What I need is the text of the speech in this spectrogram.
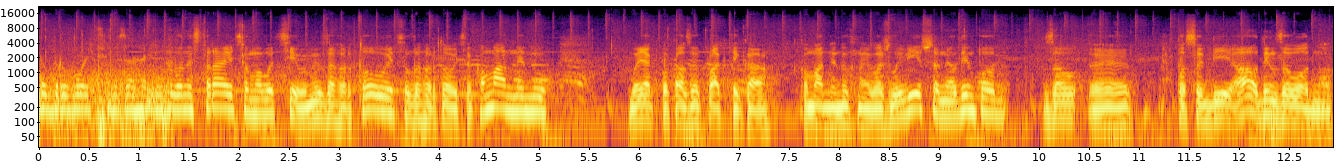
добровольців взагалі? Вони стараються, молодці, вони загортовуються, загортовується командний дух. Бо як показує практика, командний дух найважливіше, не один по, за, е, по собі, а один за одного.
